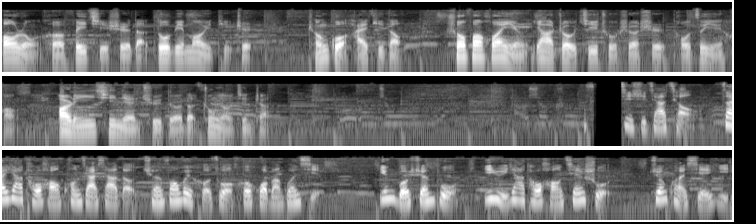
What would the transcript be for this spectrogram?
包容和非歧视的多边贸易体制。成果还提到，双方欢迎亚洲基础设施投资银行2017年取得的重要进展，继续加强在亚投行框架下的全方位合作和伙伴关系。英国宣布已与亚投行签署捐款协议，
